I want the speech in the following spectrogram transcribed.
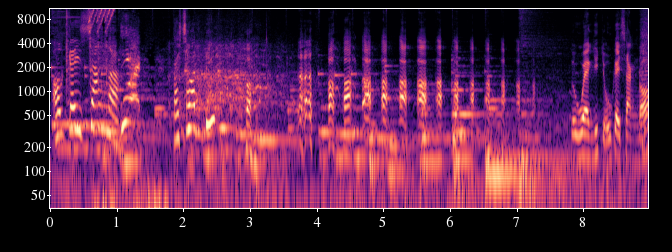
Ở cây xăng à? Tại sao anh biết tôi quen với chủ cây xăng đó.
